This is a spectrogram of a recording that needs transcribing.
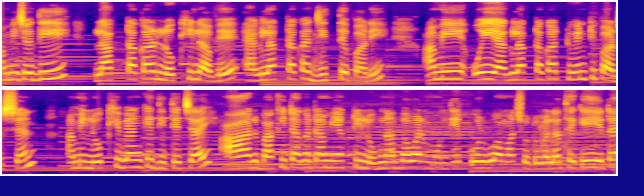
আমি যদি লাখ টাকার লক্ষ্মী লাভে এক লাখ টাকা জিততে পারি, আমি ওই এক লাখ টাকার টোয়েন্টি পার্সেন্ট আমি লক্ষ্মী ব্যাংকে দিতে চাই। আর বাকি টাকাটা আমি একটি লোকনাথ বাবার মন্দির করব আমার ছোটবেলা থেকেই এটা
